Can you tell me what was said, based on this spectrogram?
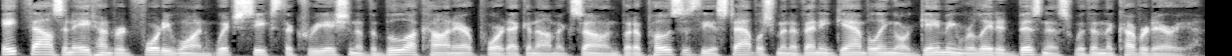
8841, which seeks the creation of the Bulacan Airport Economic Zone but opposes the establishment of any gambling or gaming related business within the covered area.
